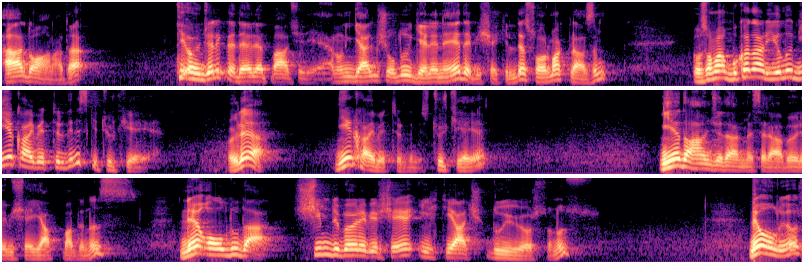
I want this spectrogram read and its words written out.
Erdoğan'a da ki öncelikle Devlet Bahçeli'ye yani onun gelmiş olduğu geleneğe de bir şekilde sormak lazım. O zaman bu kadar yılı niye kaybettirdiniz ki Türkiye'ye? Öyle ya. Niye kaybettirdiniz Türkiye'ye? Niye daha önceden mesela böyle bir şey yapmadınız? Ne oldu da şimdi böyle bir şeye ihtiyaç duyuyorsunuz? Ne oluyor?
